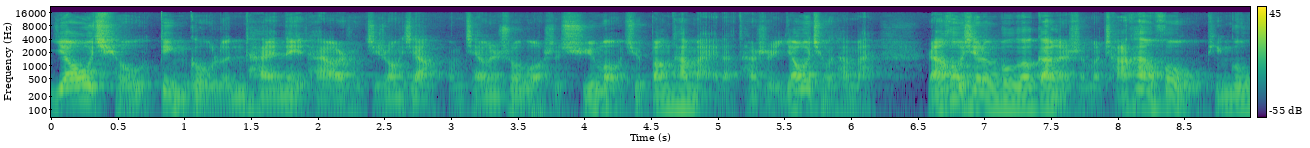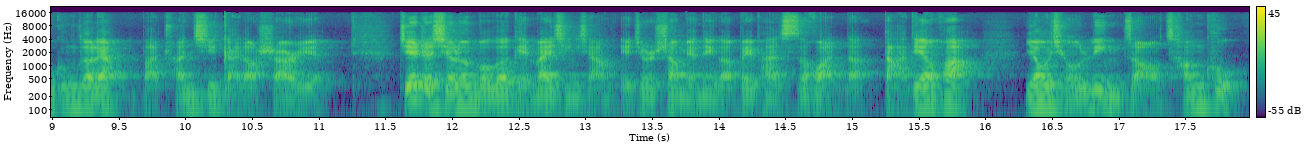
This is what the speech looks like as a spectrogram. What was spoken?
要求订购轮胎、内胎、二手集装箱。我们前文说过，是徐某去帮他买的，他是要求他买。然后谢伦伯格干了什么？查看货物，评估工作量，把船期改到十二月。接着，谢伦伯格给麦庆祥，也就是上面那个被判死缓的，打电话要求另找仓库。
